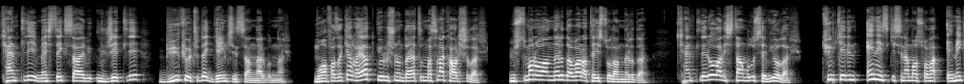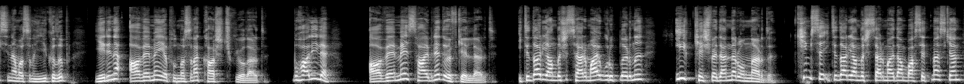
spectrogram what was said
Kentli, meslek sahibi, ücretli, büyük ölçüde genç insanlar bunlar. Muhafazakar hayat görüşünün dayatılmasına karşılar. Müslüman olanları da var, ateist olanları da. Kentleri olan İstanbul'u seviyorlar. Türkiye'nin en eski sineması olan Emek Sineması'nın yıkılıp yerine AVM yapılmasına karşı çıkıyorlardı. Bu haliyle AVM sahibine de öfkelilerdi. İktidar yandaşı sermaye gruplarını ilk keşfedenler onlardı. Kimse iktidar yandaşı sermayeden bahsetmezken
